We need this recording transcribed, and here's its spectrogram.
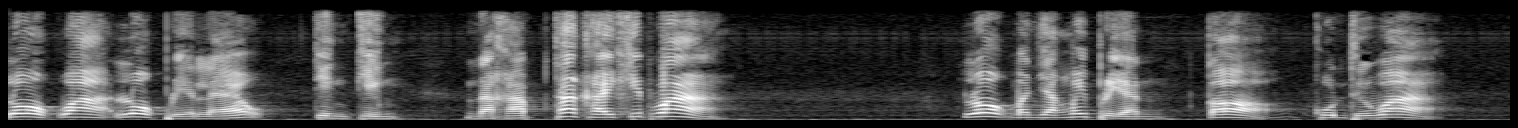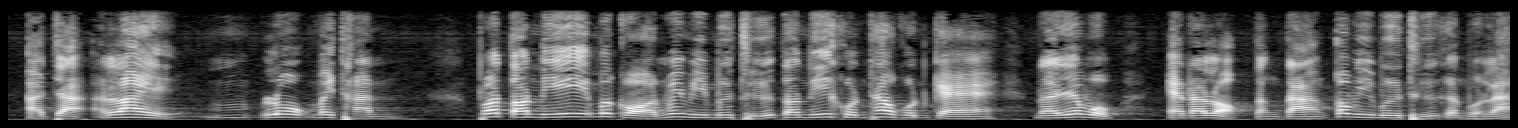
โลกว่าโลกเปลี่ยนแล้วจริง ๆ นะครับ ถ้าใครคิดว่า โลกมันยังไม่เปลี่ยน ก็คุณถือว่าอาจจะไล่โลกไม่ทัน เพราะตอนนี้เมื่อก่อนไม่มีมือถือตอนนี้คนเฒ่าคนแก่ ในระบบแอนาล็อกต่างๆ ก็มีมือถือกันหมดละ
